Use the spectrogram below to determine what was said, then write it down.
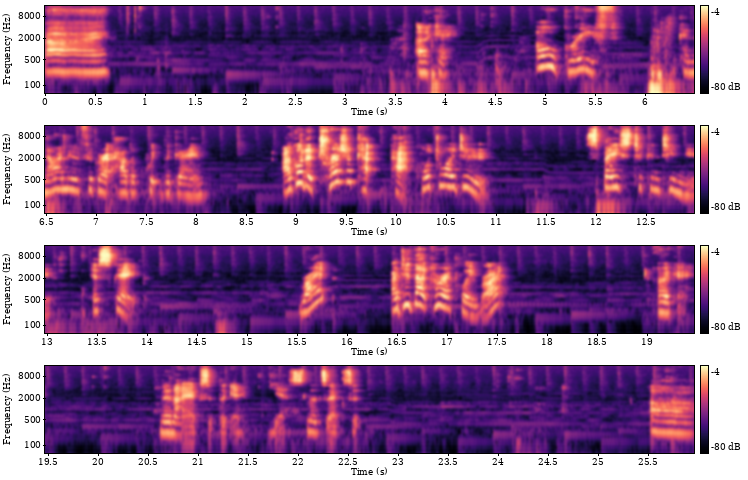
Bye. Okay. Oh, grief. Okay, now I need to figure out how to quit the game. I got a treasure ca- pack. What do I do? Space to continue. Escape. Right? I did that correctly, right? Okay. Then I exit the game. Yes, let's exit. Ah.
